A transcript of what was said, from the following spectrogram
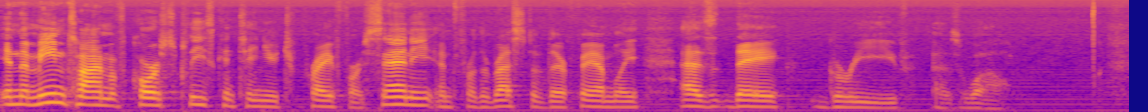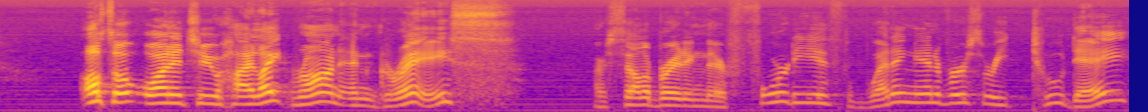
In the meantime, of course, please continue to pray for Sani and for the rest of their family as they grieve as well. Also, wanted to highlight Ron and Grace are celebrating their 40th wedding anniversary today.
